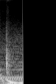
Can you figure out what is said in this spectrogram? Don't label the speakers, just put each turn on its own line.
Bye.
